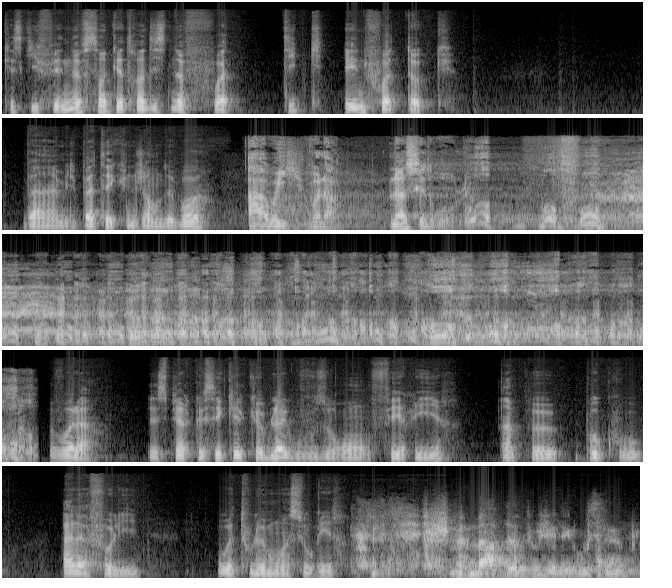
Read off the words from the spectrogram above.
Qu'est-ce qui fait 999 fois tic et une fois toc? Ben, mille pattes avec une jambe de bois. Ah oui, voilà. Là, c'est drôle. Voilà. J'espère que ces quelques blagues vous auront fait rire, un peu, beaucoup, à la folie, ou à tout le moins sourire. Je me marre de tout, j'ai des goûts simples.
